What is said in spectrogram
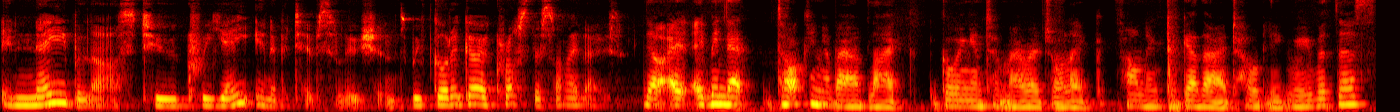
enable us to create innovative solutions. We've got to go across the silos. No, I, I, mean that talking about like going into marriage or like founding together, I totally agree with this.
